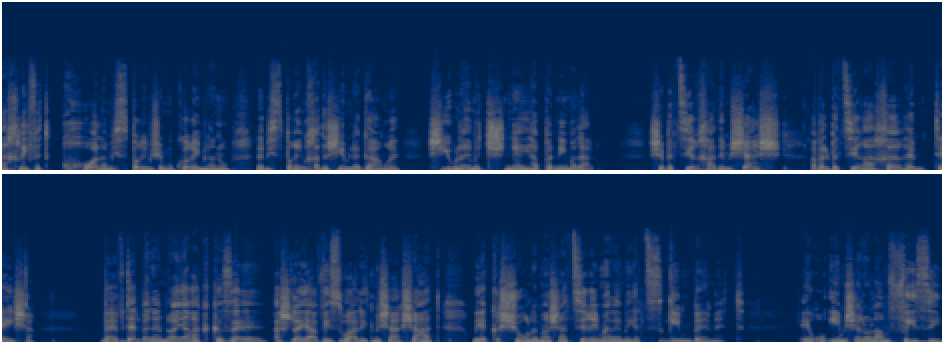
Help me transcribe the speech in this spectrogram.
להחליף את כל המספרים שמוכרים לנו למספרים חדשים לגמרי, שיהיו להם את שני הפנים הללו, שבציר אחד הם 6, אבל בציר האחר הם 9. וההבדל ביניהם לא יהיה רק כזה אשליה ויזואלית משעשעת, הוא יהיה קשור למה שהצירים האלה מייצגים באמת. אירועים של עולם פיזי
